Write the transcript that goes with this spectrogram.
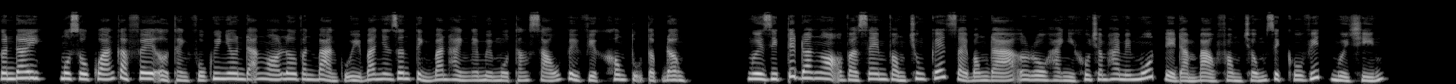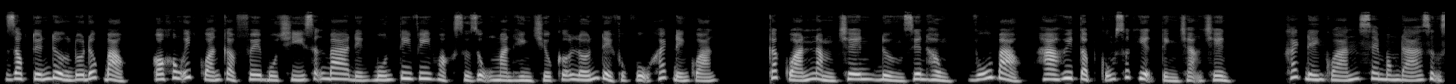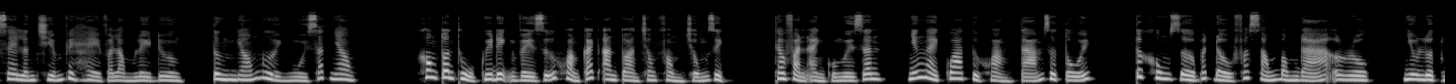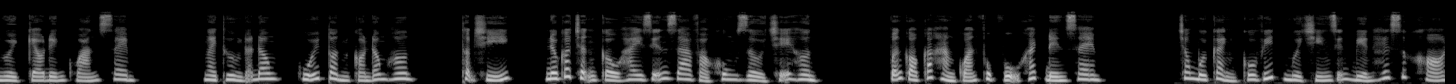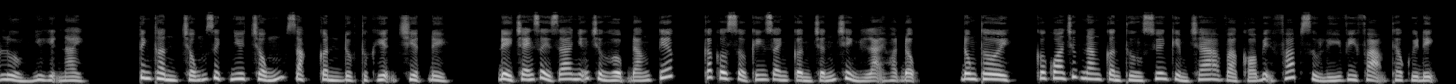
Gần đây, một số quán cà phê ở thành phố Quy Nhơn đã ngó lơ văn bản của Ủy ban Nhân dân tỉnh ban hành ngày 11 tháng 6 về việc không tụ tập đông. Người dịp Tết đoan ngọ và xem vòng chung kết giải bóng đá Euro 2021 để đảm bảo phòng chống dịch COVID-19. Dọc tuyến đường Đô Đốc Bảo, có không ít quán cà phê bố trí sẵn 3 đến 4 TV hoặc sử dụng màn hình chiếu cỡ lớn để phục vụ khách đến quán. Các quán nằm trên đường Diên Hồng, Vũ Bảo, Hà Huy Tập cũng xuất hiện tình trạng trên. Khách đến quán xem bóng đá dựng xe lấn chiếm vỉa hè và lòng lề đường, từng nhóm người ngồi sát nhau. Không tuân thủ quy định về giữ khoảng cách an toàn trong phòng chống dịch. Theo phản ảnh của người dân, những ngày qua từ khoảng 8 giờ tối, tức khung giờ bắt đầu phát sóng bóng đá Euro, nhiều lượt người kéo đến quán xem. Ngày thường đã đông, cuối tuần còn đông hơn. Thậm chí, nếu các trận cầu hay diễn ra vào khung giờ trễ hơn, vẫn có các hàng quán phục vụ khách đến xem. Trong bối cảnh COVID-19 diễn biến hết sức khó lường như hiện nay, tinh thần chống dịch như chống giặc cần được thực hiện triệt để. Để tránh xảy ra những trường hợp đáng tiếc, các cơ sở kinh doanh cần chấn chỉnh lại hoạt động. Đồng thời, cơ quan chức năng cần thường xuyên kiểm tra và có biện pháp xử lý vi phạm theo quy định.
